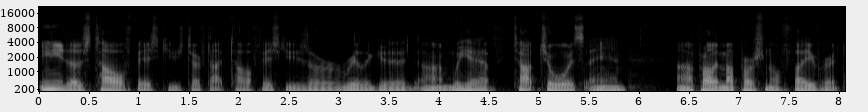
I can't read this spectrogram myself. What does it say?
any of those tall fescues, turf type tall fescues are really good. Um, we have top choice and uh, probably my personal favorite,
